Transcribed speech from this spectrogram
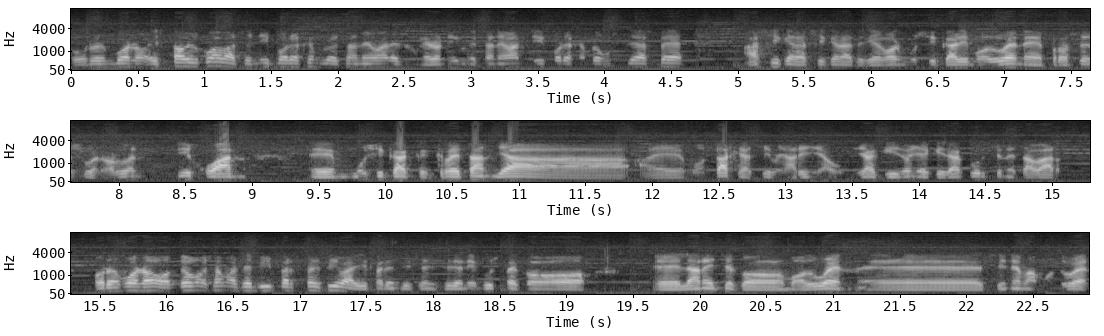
Horren, bueno, ez da oikoa, bat, ni, por ejemplo, esan eban, ez gero nik esan eban, ni, por ejemplo, guztiazte, azikera, azikeratik egon musikari moduen e, prozesuen, orduen, ni joan, e, musikak kretan ja e, montaje atzimen harina hau. Ja gidoiek irakurtzen eta bar. Horren, bueno, ondogo esan bat bi perspektiba diferenti zen ziren ikusteko e, lan eitzeko moduen, e, sinema moduen.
